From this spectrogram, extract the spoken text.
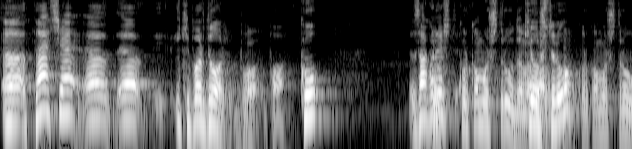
ja. Tha që, uh, uh, i ki përdorë, po, po, ku? Zakonisht... Kur kom ushtru, domethonë... Ki ushtru? Po, kur kom ushtru,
